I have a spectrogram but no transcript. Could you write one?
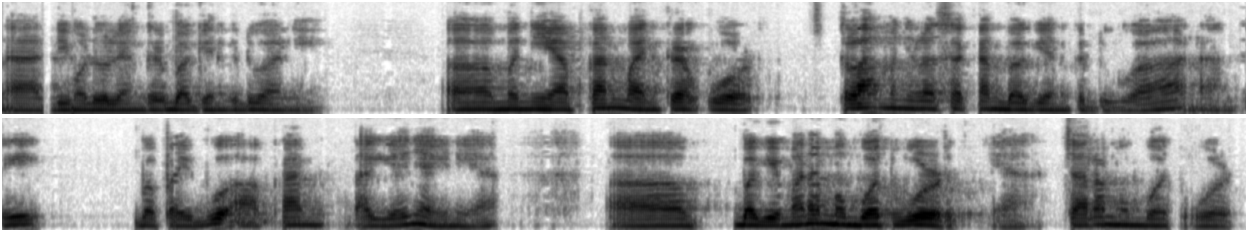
Nah, di modul yang bagian kedua nih, uh, menyiapkan Minecraft World. Setelah menyelesaikan bagian kedua, nanti Bapak Ibu akan tagihannya ini ya, Uh, bagaimana membuat Word ya, cara membuat Word.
